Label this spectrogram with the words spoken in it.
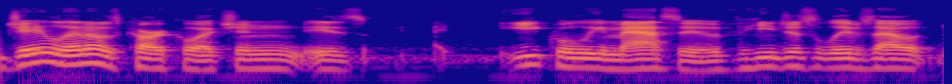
Jay Leno's car collection is equally massive. He just lives out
